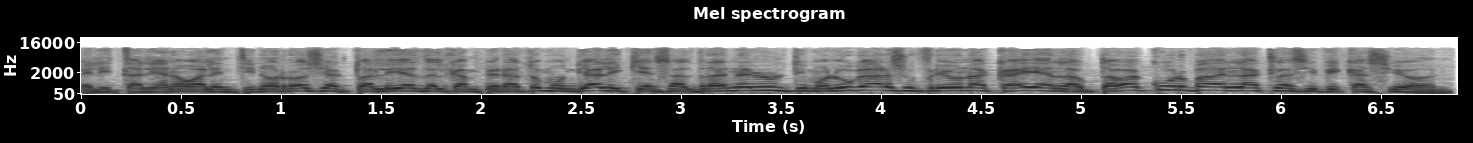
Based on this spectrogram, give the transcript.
El italiano Valentino Rossi, actual líder del campeonato mundial y quien saldrá en el último lugar, sufrió una caída en la octava curva en la clasificación.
